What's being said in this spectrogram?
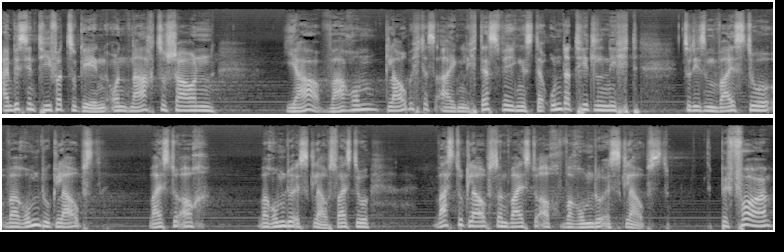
ein bisschen tiefer zu gehen und nachzuschauen, ja, warum glaube ich das eigentlich? Deswegen ist der Untertitel nicht zu diesem Weißt du, warum du glaubst, weißt du auch, warum du es glaubst, weißt du, was du glaubst und weißt du auch, warum du es glaubst. Bevor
